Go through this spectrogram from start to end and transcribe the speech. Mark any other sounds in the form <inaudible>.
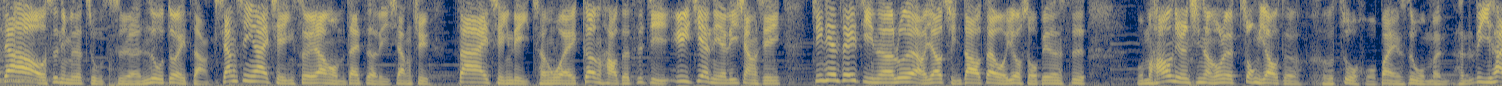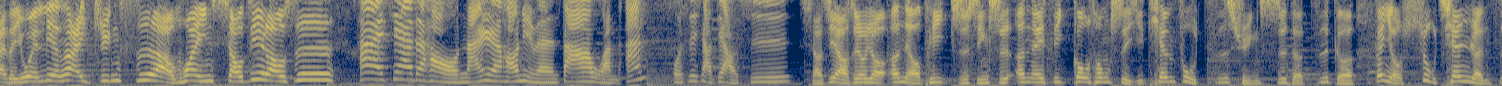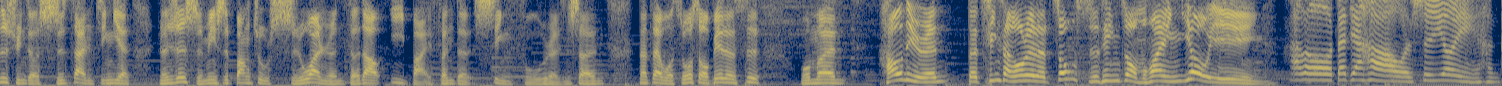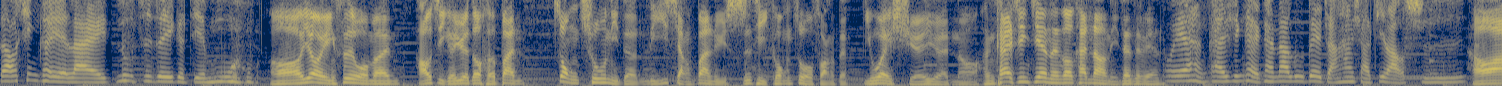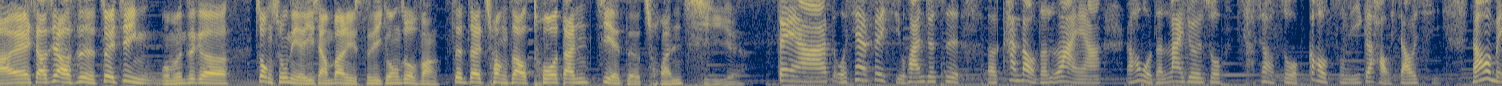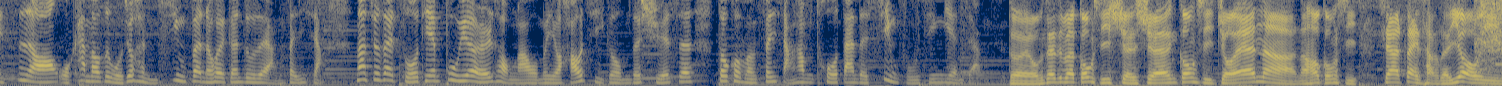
大家好，我是你们的主持人陆队长。相信爱情，所以让我们在这里相聚，在爱情里成为更好的自己，遇见你的理想型。今天这一集呢，陆队长邀请到在我右手边的是我们好女人情场攻略重要的合作伙伴，也是我们很厉害的一位恋爱军师啦。我们欢迎小纪老师。嗨，亲爱的好男人、好女人，大家晚安。我是小纪老师。小纪老师拥有 NLP 执行师、NAC 沟通师以及天赋咨询师的资格，更有数千人咨询的实战经验。人生使命是帮助十万人得到一百分的幸福人生。那在我左手边的是我们。好女人的情场攻略的忠实听众，我们欢迎又影。Hello，大家好，我是又影，很高兴可以来录制这一个节目。<laughs> 哦，又影是我们好几个月都合办“种出你的理想伴侣”实体工作坊的一位学员哦，很开心今天能够看到你在这边。我也很开心可以看到陆队长和小纪老师。好啊，哎，小纪老师，最近我们这个“种出你的理想伴侣”实体工作坊正在创造脱单界的传奇耶。对啊，我现在最喜欢就是呃看到我的赖啊，然后我的赖就会说，小纪老师，我告诉你一个好消息。然后每次哦，我看到这个我就很兴奋的会跟杜队长分享。那就在昨天不约而同啊，我们有好几个我们的学生都跟我们分享他们脱单的幸福经验，这样子。对，我们在这边恭喜璇璇，恭喜 Joanna，然后恭喜现在在场的幼影，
